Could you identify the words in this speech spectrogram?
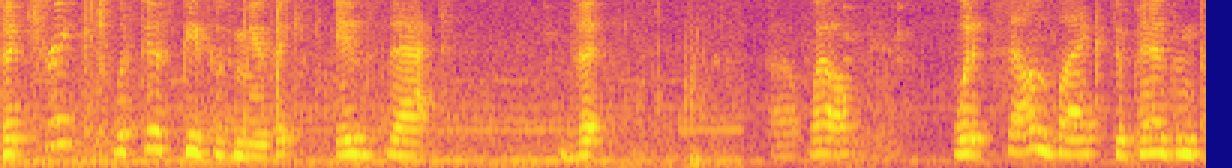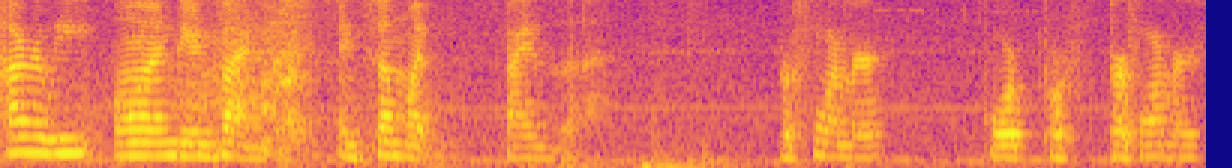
The trick with this piece of music is that the, well, what it sounds like depends entirely on the environment and somewhat by the performer or per- performers.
